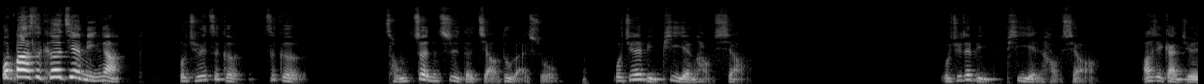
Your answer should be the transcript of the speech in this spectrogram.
我爸是柯建明啊。我觉得这个这个从政治的角度来说。我觉得比屁眼好笑，我觉得比屁眼好笑，而且感觉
